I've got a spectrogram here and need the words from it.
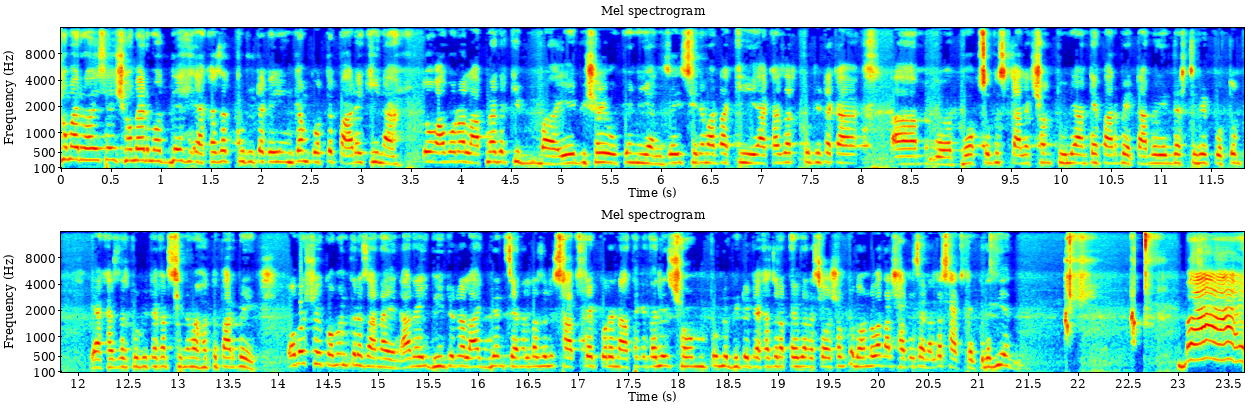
সময় রয়েছে, এই সময়ের মধ্যে এক হাজার কোটি টাকা ইনকাম করতে পারে কি না? তো ওভারঅল আপনাদের কি এই বিষয়ে ওপিনিয়ন যে সিনেমাটা কি এক হাজার কোটি টাকা বক্স অফিস কালেকশন তুলে আনতে পারবে? তামিল ইন্ডাস্ট্রির প্রথম এক হাজার কোটি টাকার সিনেমা হতে পারবে? অবশ্যই কমেন্ট করে জানাবেন আর এই ভিডিওটা লাইক দেন চ্যানেলটা যদি সাবস্ক্রাইব করে না থাকে, তাহলে সম্পূর্ণ ভিডিও দেখার জন্য আপনাদের অসংখ্য ধন্যবাদ। আর সাথে চ্যানেলটা সাবস্ক্রাইব করে দিন বাই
